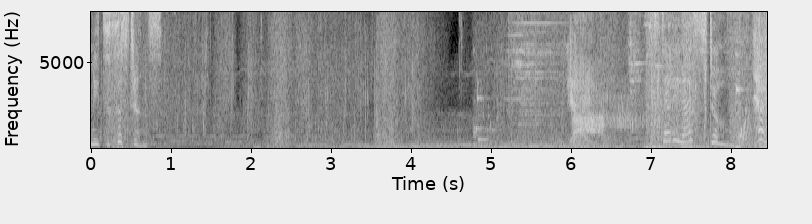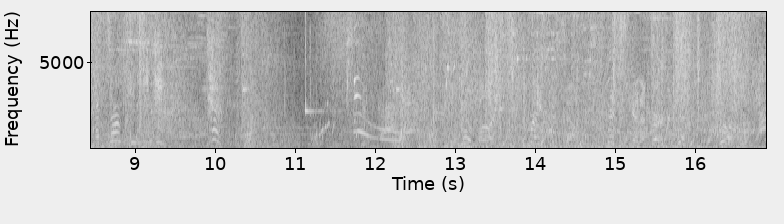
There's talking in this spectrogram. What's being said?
Someone needs assistance. Yeah. Steady as stone. Absorption technique. Come on, brace yourself. This is gonna hurt.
